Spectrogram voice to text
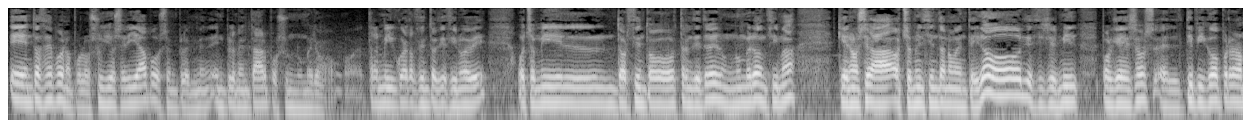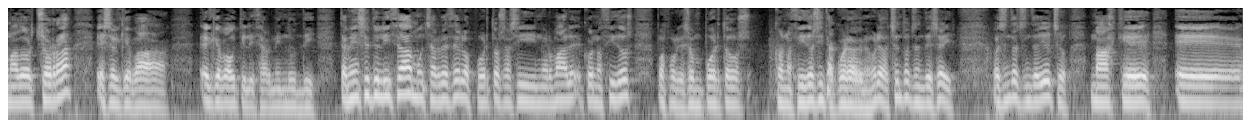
Eh, entonces, bueno, pues lo suyo sería pues implementar pues un número 3419, 8233, un número encima que no sea 8192, 16000, porque eso es el típico programador chorra es el que va el que va a utilizar Mindundi. También se utiliza muchas veces los puertos así normales conocidos, pues porque son puertos conocidos y te acuerdas de memoria, 886, 888, más que eh,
